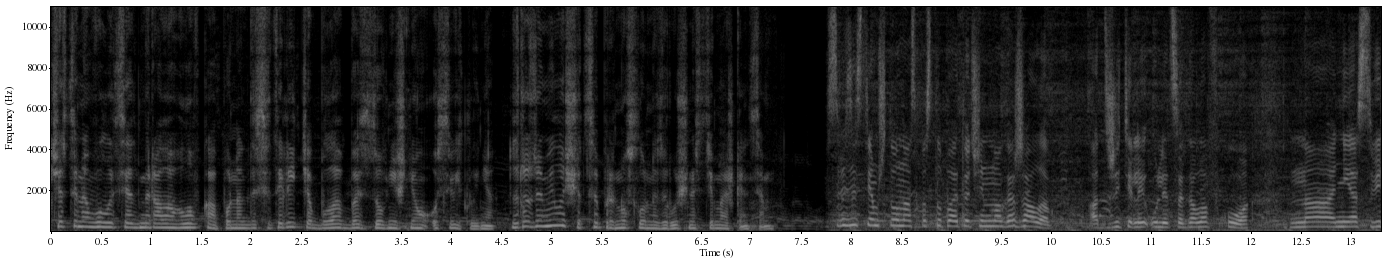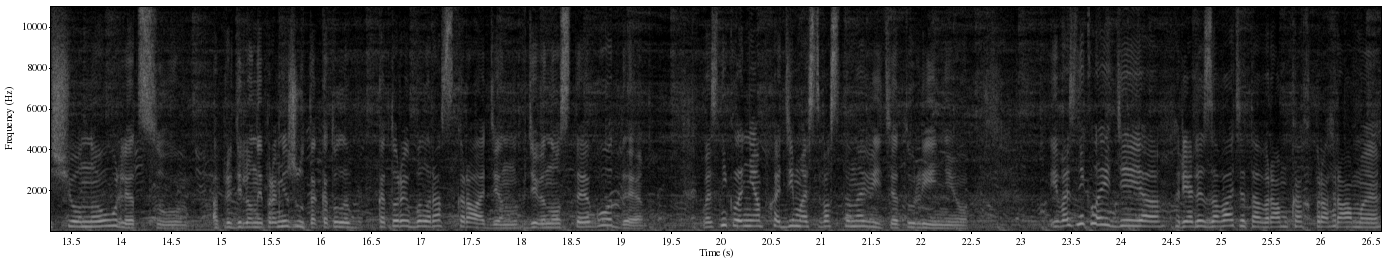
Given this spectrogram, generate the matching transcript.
Частина вулиці адмірала Головка понад десятиліття була без зовнішнього освітлення. Зрозуміло, що це приносило незручності мешканцям. В связи с тем, что у нас поступает очень много жалоб от жителей улицы Головко на неосвещенную улицу, определенный промежуток, который, который был раскраден в 90-е годы, возникла необходимость восстановить эту линию. И возникла идея реализовать это в рамках программы.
